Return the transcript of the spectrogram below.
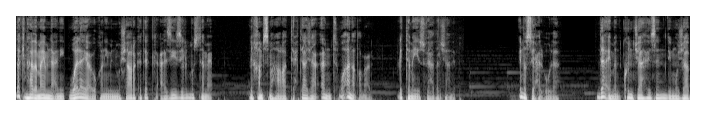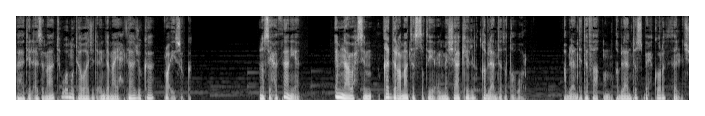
لكن هذا ما يمنعني ولا يعوقني من مشاركتك عزيزي المستمع. لخمس مهارات تحتاجها أنت وأنا طبعا للتميز في هذا الجانب. النصيحة الأولى دائما كن جاهزا لمجابهة الأزمات ومتواجد عندما يحتاجك رئيسك. النصيحة الثانية امنع واحسم قدر ما تستطيع المشاكل قبل أن تتطور قبل أن تتفاقم قبل أن تصبح كرة ثلج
